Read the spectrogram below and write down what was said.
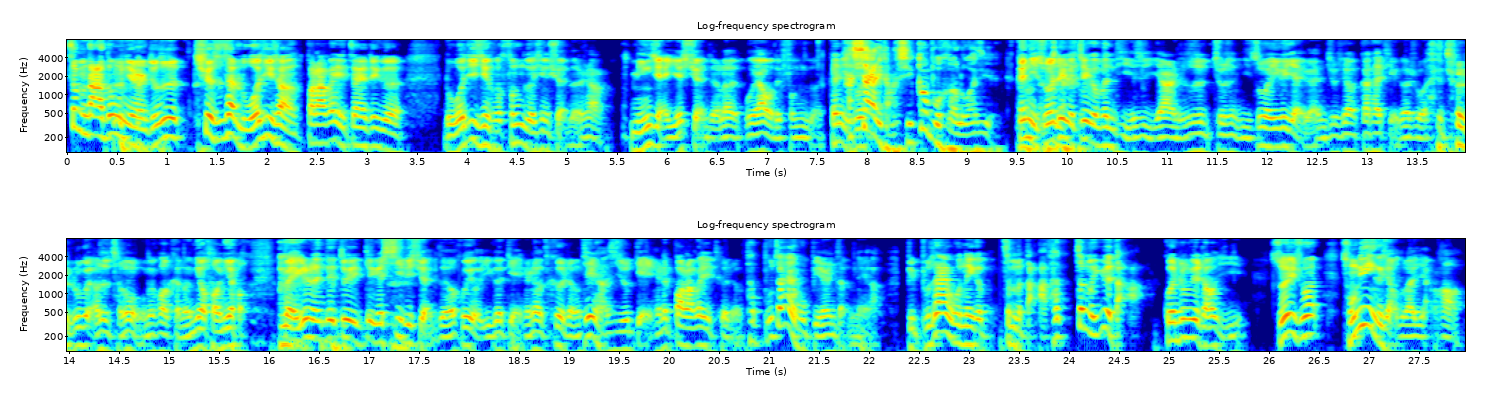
这么大动静，就是确实在逻辑上，巴拉贝在这个逻辑性和风格性选择上，明显也选择了我要我的风格。跟你说，他下一场戏更不合逻辑。跟你说这个嗯这个问题是一样的，就是就是你作为一个演员，就像刚才铁哥说的，就是如果要是成龙的话，可能尿泡尿。每个人的对这个戏的选择会有一个典型的特征，这场戏就是典型的爆炸位的特征，他不在乎别人怎么那样，比不在乎那个这么打，他这么越打，观众越着急。所以说，从另一个角度来讲哈，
